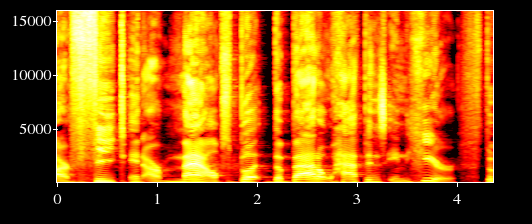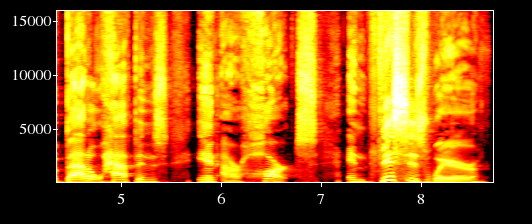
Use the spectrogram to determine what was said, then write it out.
our feet and our mouths, but the battle happens in here. The battle happens in our hearts. And this is where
